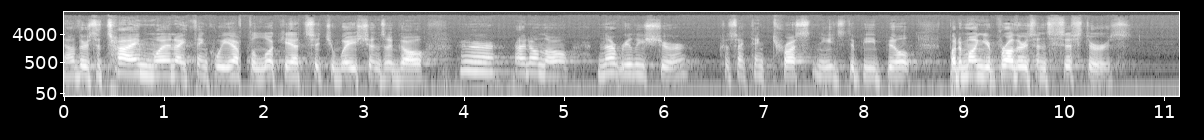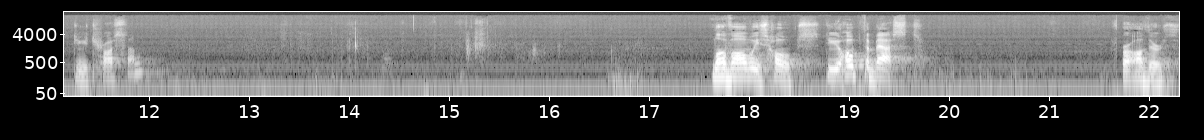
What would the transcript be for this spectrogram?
Now, there's a time when I think we have to look at situations and go, eh, I don't know, I'm not really sure, because I think trust needs to be built. But among your brothers and sisters, do you trust them? Love always hopes. Do you hope the best for others?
